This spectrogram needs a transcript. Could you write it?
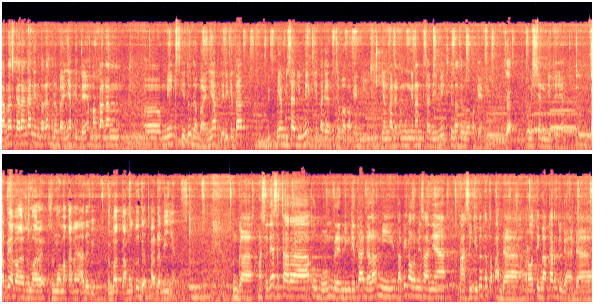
karena sekarang kan internet udah banyak gitu ya makanan eh, mix gitu udah banyak jadi kita yang bisa di mix kita ganti coba pakai mie yang ada kemungkinan bisa di mix kita coba pakai mie Ya. fusion gitu ya Tapi apakah semua semua makanan yang ada di tempat kamu tuh ada- ada mie-nya? Enggak, maksudnya secara umum branding kita adalah mie. Tapi kalau misalnya nasi gitu tetap ada, roti bakar juga ada,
